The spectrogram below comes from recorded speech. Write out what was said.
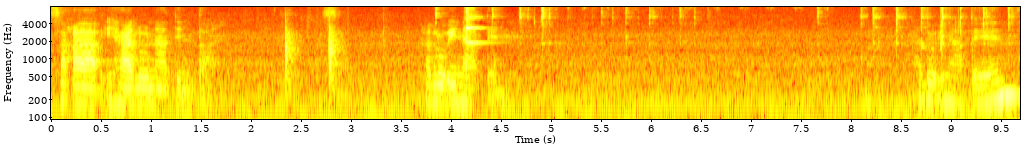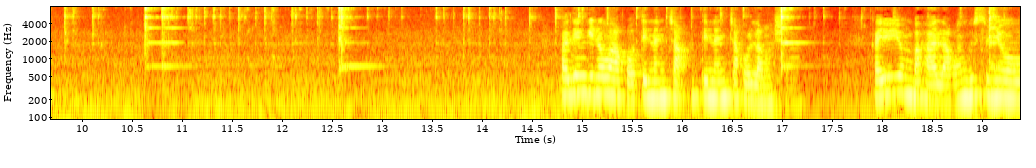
Saka ihalo natin to. So, haluin natin. Haluin natin. Pali yung ginawa ko, tinansya, tinansya ko lang siya. Kayo yung bahala. Kung gusto nyo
